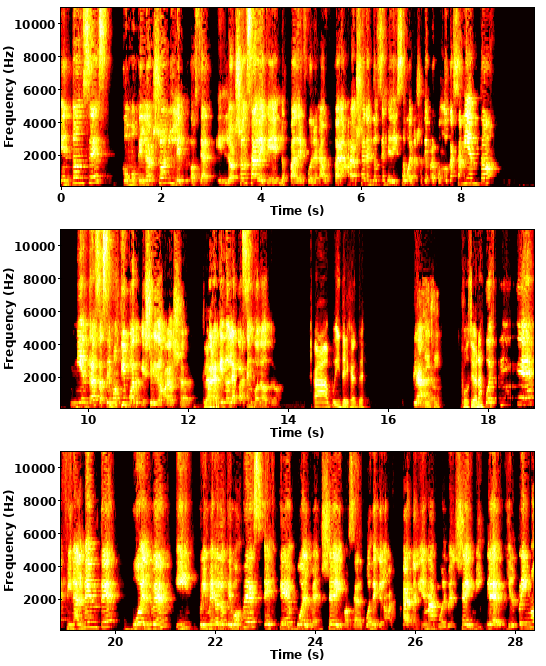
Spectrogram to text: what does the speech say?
Entonces, como que Lord John le, o sea, eh, Lord John sabe que los padres fueron a buscar a Roger, entonces le dice, bueno, yo te propongo casamiento mientras hacemos tiempo a que llegue Roger, Claro. para que no la casen con otro. Ah, inteligente. Claro. Sí, sí. ¿Funciona? Cuestión que finalmente vuelven y primero lo que vos ves es que vuelven Jamie, o sea, después de que lo rescatan y demás, vuelven Jamie, Claire y el primo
